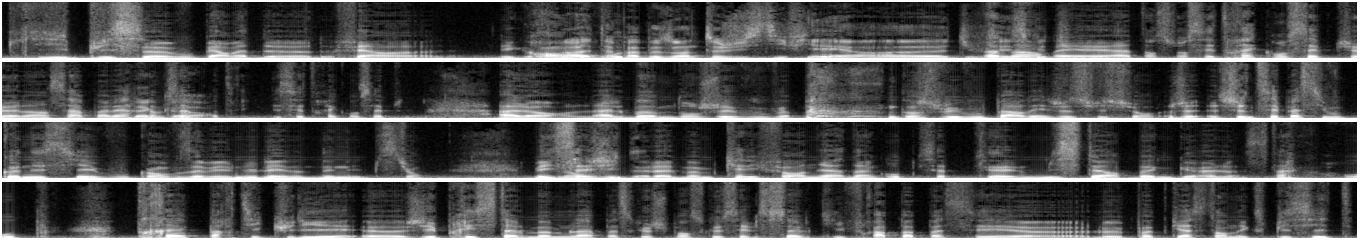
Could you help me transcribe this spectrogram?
qui puisse vous permettre de, de faire euh, des grands. Ah, T'as pas besoin de te justifier, hein. Euh, tu non, fais non, ce que mais tu veux. attention, c'est très conceptuel. Hein. Ça a pas l'air comme ça, Patrick. C'est très conceptuel. Alors, l'album dont je vais vous dont je vais vous parler, je suis sûr. Je, je ne sais pas si vous connaissiez vous quand vous avez venu les notes d'émission, mais il s'agit de l'album California d'un groupe qui s'appelle Mr Bungle. C'est un groupe très particulier. Euh, J'ai pris cet album-là parce que je pense que c'est le seul qui fera pas passer euh, le podcast en explicite.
